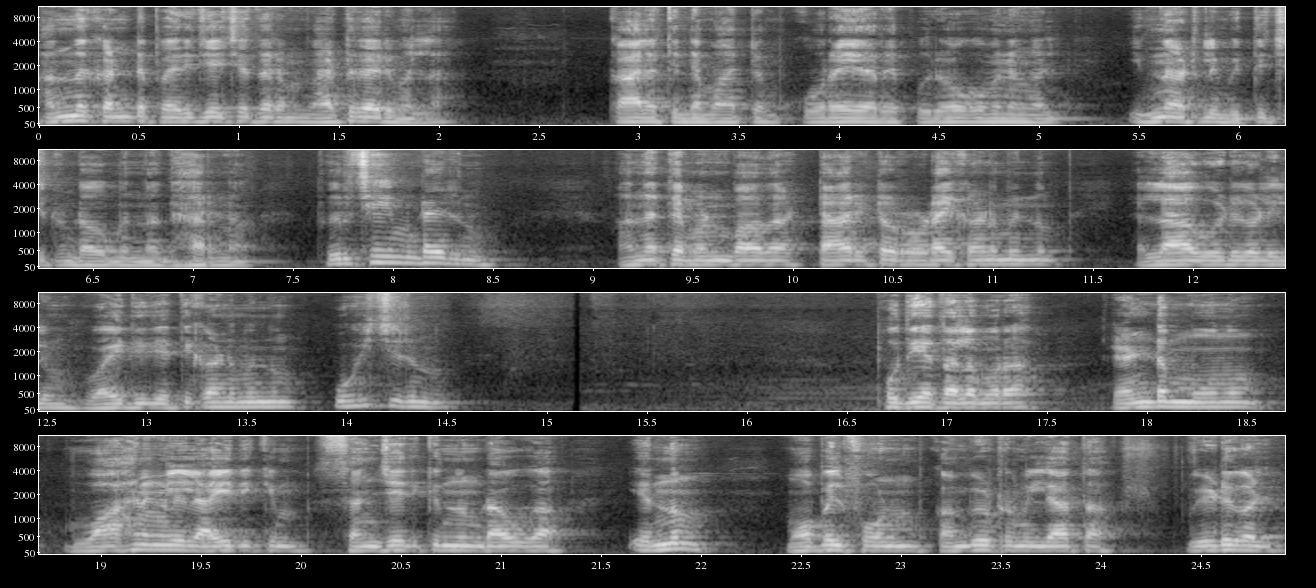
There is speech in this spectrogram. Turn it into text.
അന്ന് കണ്ട് പരിചയിച്ച തരം നാട്ടുകാരുമല്ല. കാലത്തിന്റെ മാറ്റം കുറേയേറെ പുരോഗമനങ്ങൾ ഇന്നാട്ടിലും എത്തിച്ചിട്ടുണ്ടാകുമെന്ന ധാരണ തീർച്ചയായും ഉണ്ടായിരുന്നു. അന്നത്തെ മൺപാത ടാറിട്ട റോഡായി കാണുമെന്നും എല്ലാ വീടുകളിലും വൈദ്യുതി എത്തിക്കാണുമെന്നും ഊഹിച്ചിരുന്നു. പുതിയ തലമുറ രണ്ടും മൂന്നും വാഹനങ്ങളിലായിരിക്കും സഞ്ചരിക്കുന്നുണ്ടാവുക എന്നും മൊബൈൽ ഫോണും കമ്പ്യൂട്ടറും ഇല്ലാത്ത വീടുകൾ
